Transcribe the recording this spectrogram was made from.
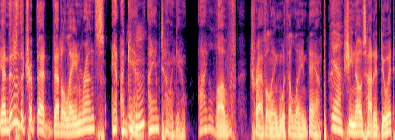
And this is the trip that, that Elaine runs. And again, Mm-hmm. I am telling you, I love traveling with Elaine Knapp. Yeah. She knows how to do it.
